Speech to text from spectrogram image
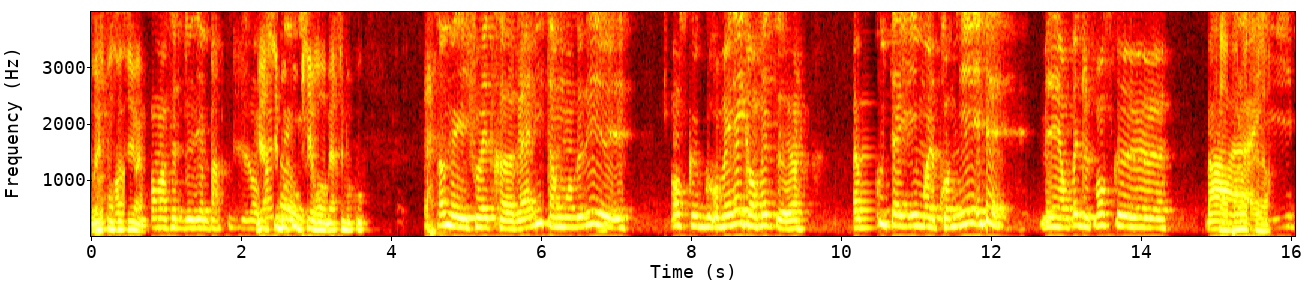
Oui, je pense aussi, ouais. pendant cette deuxième partie de saison. Merci Ouais, beaucoup. Pierrot, merci beaucoup. Non, mais il faut être euh, réaliste à un moment donné. Je pense que Gourmelec, en fait, euh, a beaucoup taillé, moi le premier. Mais en fait, je pense que. C'est un bon Bah, il,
